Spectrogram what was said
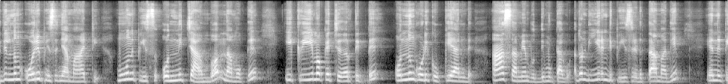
ഇതിൽ നിന്നും ഒരു പീസ് ഞാൻ മാറ്റി. മൂന്ന് പീസ് ഒന്നിച്ചാകുമ്പോൾ നമുക്ക് ഈ ക്രീമൊക്കെ ചേർത്തിട്ട് ഒന്നും കൂടി കുക്ക് ചെയ്യാനുണ്ട്. ആ സമയം ബുദ്ധിമുട്ടാകും. അതുകൊണ്ട് ഈ രണ്ട് പീസ് എടുത്താൽ മതി. എന്നിട്ട്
